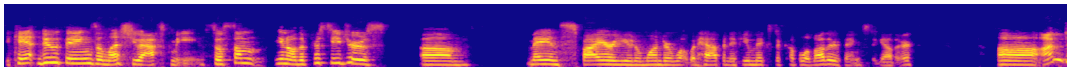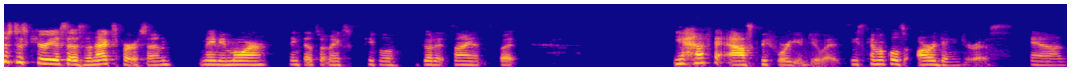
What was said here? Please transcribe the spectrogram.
you can't do things unless you ask me. So some, you know, the procedures um, may inspire you to wonder what would happen if you mixed a couple of other things together. Uh, I'm just as curious as the next person, maybe more. I think that's what makes people good at science, but you have to ask before you do it. These chemicals are dangerous and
